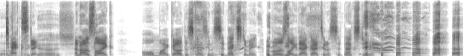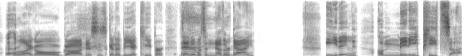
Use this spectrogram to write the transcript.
my texting. gosh. And I was like, oh my God, this guy's to sit next to me. My brother's like, that guy's to sit next to you. We're like, oh God, this is to be a keeper. Then there was another guy eating a mini pizza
